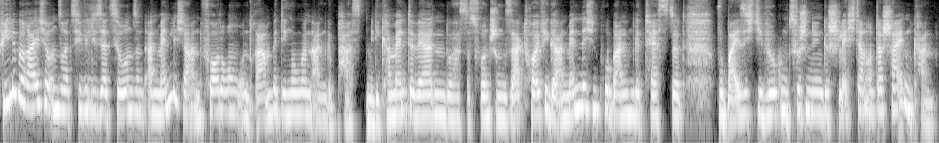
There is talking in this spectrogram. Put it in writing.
Viele Bereiche unserer Zivilisation sind an männliche Anforderungen und Rahmenbedingungen angepasst. Medikamente werden, du hast es vorhin schon gesagt, häufiger an männlichen Probanden getestet, wobei sich die Wirkung zwischen den Geschlechtern unterscheiden kann.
